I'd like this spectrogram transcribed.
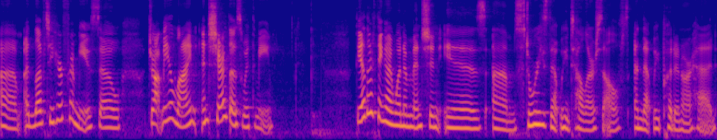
Um, i'd love to hear from you so drop me a line and share those with me. The other thing i want to mention is um, stories that we tell ourselves and that we put in our head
